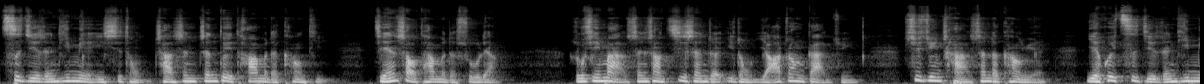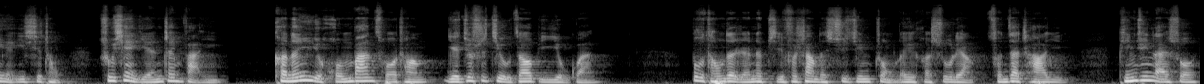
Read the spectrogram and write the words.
刺激人体免疫系统产生针对它们的抗体，减少它们的数量。蠕形螨身上寄生着一种芽状杆菌，细菌产生的抗原也会刺激人体免疫系统出现炎症反应，可能与红斑痤疮，也就是酒糟鼻有关。不同的人的皮肤上的细菌种类和数量存在差异，平均来说，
